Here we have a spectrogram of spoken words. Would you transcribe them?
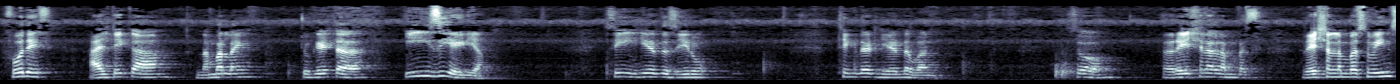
For this, I'll take a number line to get a easy idea. See here the 0 think that here the 1 so rational numbers rational numbers means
